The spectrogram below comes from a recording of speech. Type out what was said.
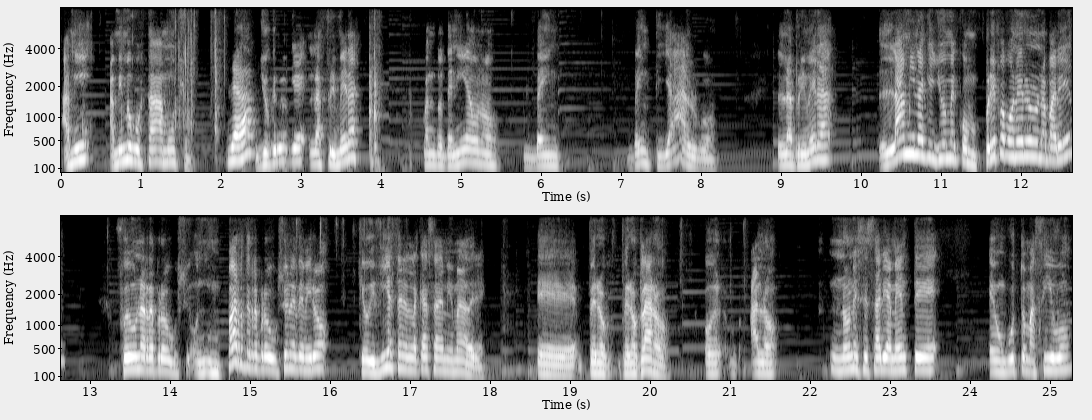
a, mí, a mí me gustaba mucho. ¿Ya? Yo creo que las primeras, cuando tenía unos 20, 20 y algo, la primera lámina que yo me compré para poner en una pared fue una reproducción, un par de reproducciones de Miró que hoy día están en la casa de mi madre. Eh, pero, pero claro, a lo, no necesariamente es un gusto masivo.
